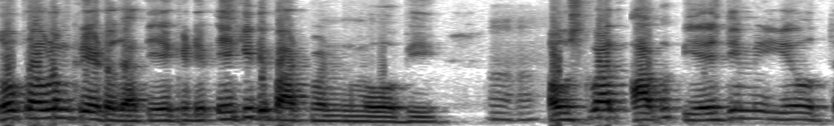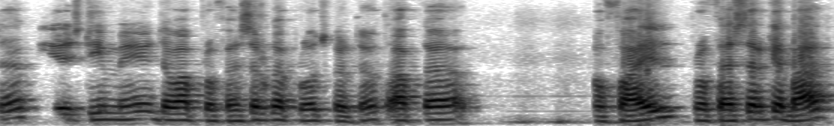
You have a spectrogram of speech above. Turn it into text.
तो प्रॉब्लम क्रिएट हो जाती है एक ही एक ही डिपार्टमेंट में वो भी। हाँ हाँ। और उसके बाद आपका पीएचडी में ये होता है पीएचडी में जब आप प्रोफेसर को अप्रोच करते हो तो आपका प्रोफ़ाइल प्रोफेसर के बाद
